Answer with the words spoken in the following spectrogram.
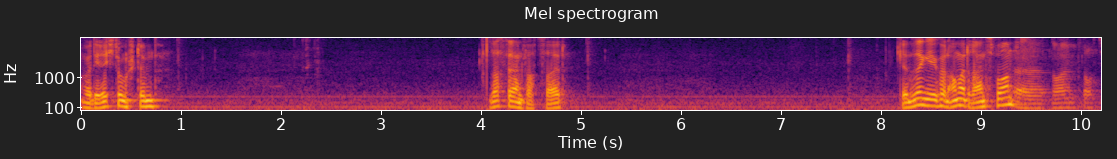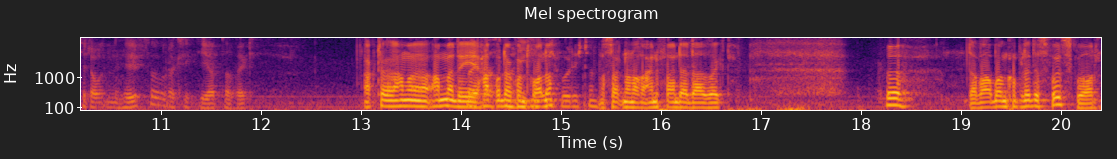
Aber die Richtung stimmt. Lass dir einfach Zeit. Genseng, ihr könnt auch mit reinspawnen. Äh, nein, braucht ihr da unten Hilfe oder kriegt ihr ab da weg? Aktuell haben wir, haben wir die Hub unter Kontrolle. ist halt nur noch ein Feind, der da sagt. Äh, Da war aber ein komplettes Full Squad.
